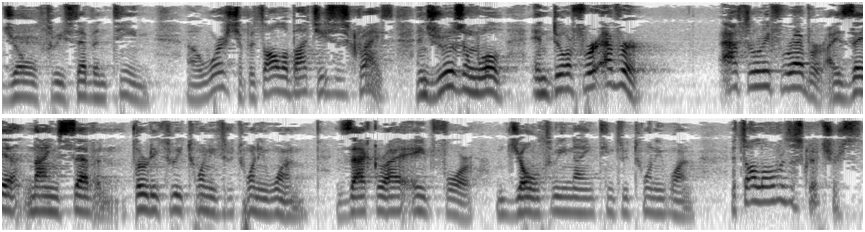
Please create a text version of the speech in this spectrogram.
Joel 3:17. Uh, worship, it's all about Jesus Christ. And Jerusalem will endure forever. Absolutely forever. Isaiah 9 7, 33 20 through 21, Zechariah 8 4, Joel 3 19 through 21. It's all over the scriptures.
